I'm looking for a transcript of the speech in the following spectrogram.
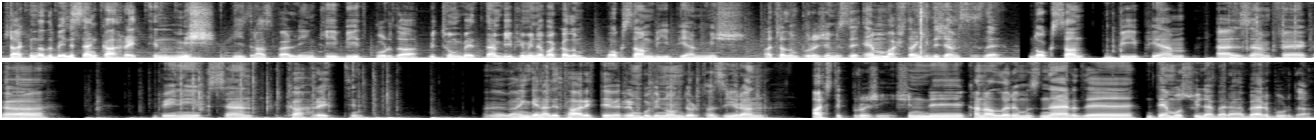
Şarkının adı Beni Sen Kahrettinmiş. İyi transfer linki, beat burada. Bir Tumbet'ten BPM'ine bakalım. 90 BPM'miş. Açalım projemizi. En baştan gideceğim sizle. 90 BPM Elzem FK Beni sen kahrettin. Ee, Ben genelde tarih de veririm. Bugün 14 Haziran. Açtık projeyi. Şimdi kanallarımız nerede? Demosuyla beraber burada.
